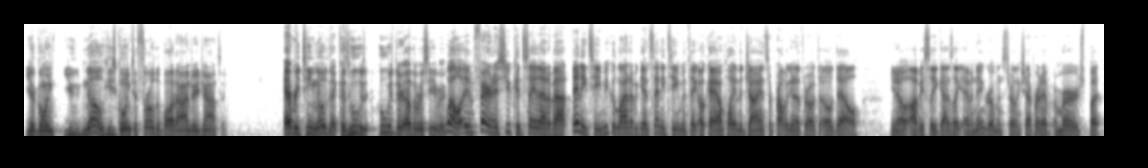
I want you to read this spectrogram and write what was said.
You're going, you know, he's going to throw the ball to Andre Johnson. Every team knows that because who was who was their other receiver? Well, in fairness, you could say that about any team. You could line up against any team and think, okay, I'm playing the Giants. They're probably going to throw it to Odell. You know, obviously, guys like Evan Engram and Sterling Shepard have emerged, but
